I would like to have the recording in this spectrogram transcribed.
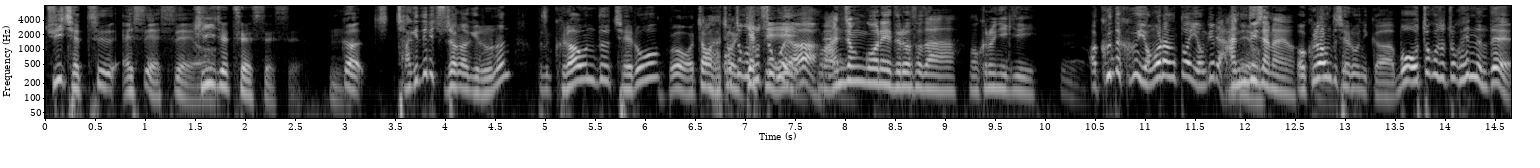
GZSS예요. GZSS. 음. 그러니까 지- 자기들이 주장하기로는 무슨 그라운드 제로 뭐 어쩌고 저쩌고. 저쩌고야. 뭐 안정권에 들어서다. 뭐 그런 얘기 아 근데 그거 영어랑 또 연결이 안, 안 돼요. 되잖아요. 어 그라운드 제로니까 뭐 어쩌고 저쩌고 했는데 어,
